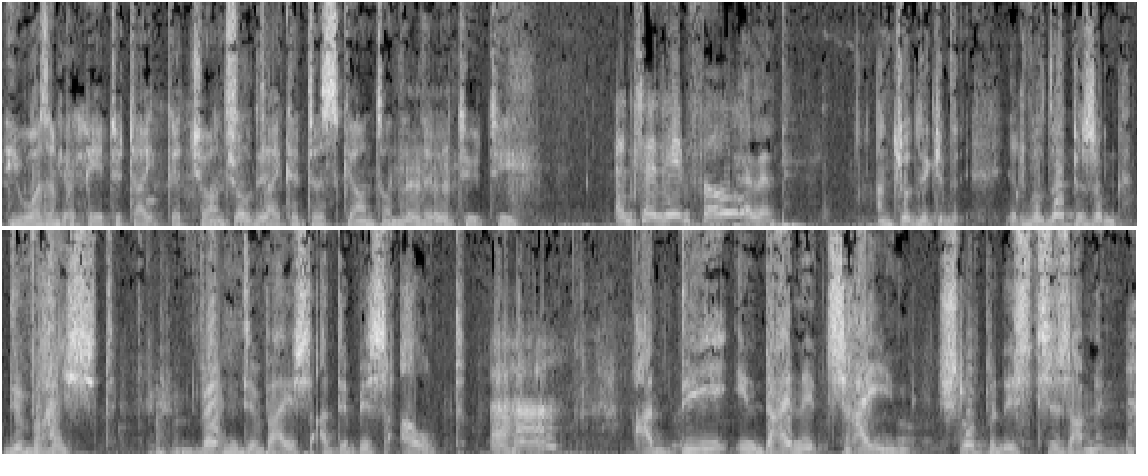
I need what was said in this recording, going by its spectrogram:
he wasn't Okay. prepared to take a chance and take a discount on the 32 teeth. And so then, Phil, Helen, Entschuldigung, ich will da etwas sagen. Du weißt, wenn du weißt, du bist alt, uh-huh. Ah, die in deine Zein schluppen ist zusammen.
